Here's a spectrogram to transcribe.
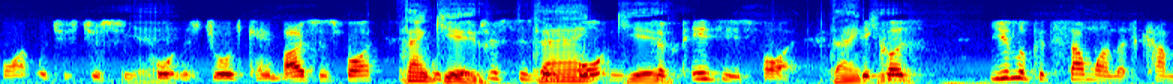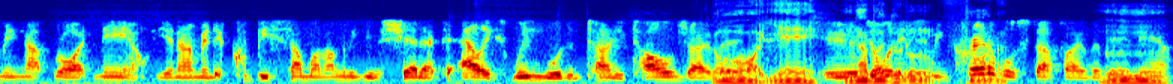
fight, which is just as important as George Kambosos' fight. Thank you. Just as Thank important you. to Pizzi's fight. Thank you. because you look at someone that's coming up right now. You know, I mean, it could be someone. I'm going to give a shout out to Alex Winwood and Tony Tolj over Oh yeah, who are another doing some incredible fighter. stuff over there Mm. now.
